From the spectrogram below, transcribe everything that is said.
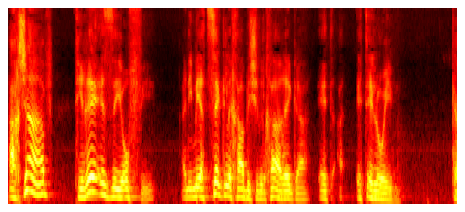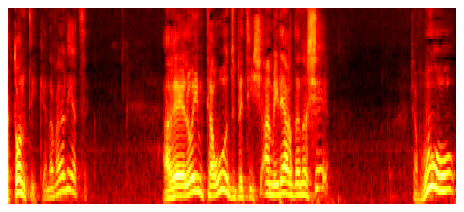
עכשיו, תראה איזה יופי, אני מייצג לך בשבילך הרגע את, את אלוהים. קטונתי, כן, אבל אני אייצג. הרי אלוהים טרוד בתשעה מיליארד אנשים. עכשיו, הוא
